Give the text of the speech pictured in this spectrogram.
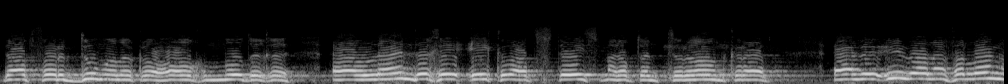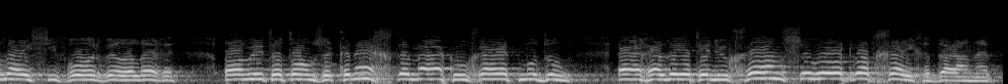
Dat verdoemelijke, hoogmoedige, ellendige ik wat steeds maar op de troon kruipt. En we u wel een verlanglijstje voor willen leggen om u tot onze knecht te maken hoe gij het moet doen. En gij leert in uw ganse woord wat gij gedaan hebt.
